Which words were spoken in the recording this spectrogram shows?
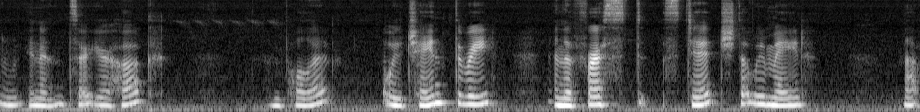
And insert your hook and pull it. We chain three and the first stitch that we made, that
